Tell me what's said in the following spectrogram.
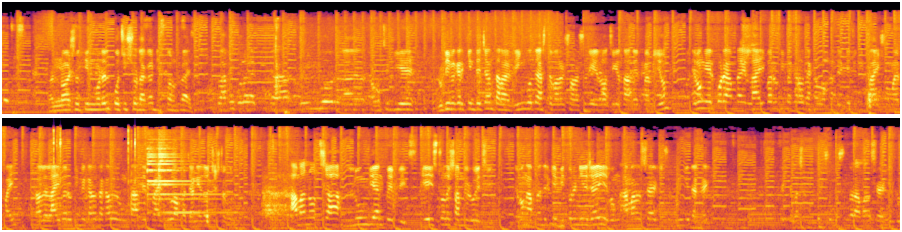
পঁচিশশো টাকা। নয়শো তিন মডেল পঁচিশশো টাকা ডিসকাউন্ট প্রাইস তো আমি বলে রাখি যারা হচ্ছে গিয়ে রুটি মেকার কিনতে চান, তারা রিঙ্গোতে আসতে পারেন সরাসরি এর হচ্ছে তাদের প্যাভিলিয়ন এবং এরপরে আমরা লাইভা রুটি মেকারও দেখাবো আপনাদেরকে, যদি পাই সময় পাই, তাহলে লাইভা রুটি মেকারও দেখাবো এবং তাদের প্রাইসগুলো আমরা জানিয়ে দেওয়ার চেষ্টা করব। আমানত শাহ লুঙ্গি অ্যান্ড পেপ্রিক্স এই স্টলের সামনে রয়েছে। এবং আপনাদেরকে ভিতরে নিয়ে যাই এবং আমানত শাহের কিছু লুঙ্গি দেখাই। দেখতে পাচ্ছেন, খুব সুন্দর সুন্দর আমানত শাহের কিন্তু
